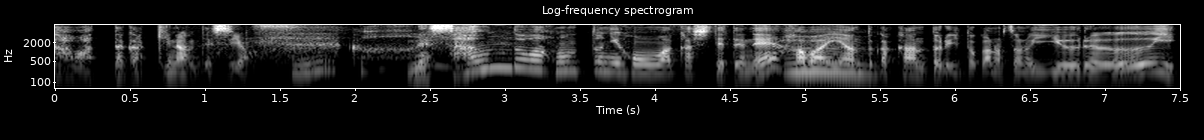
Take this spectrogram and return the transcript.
変わった楽器なんですよ。すごい。ね、サウンドは本当にほんわかしててね、うんハワイアンとかカントリーとかのそのゆるいえ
